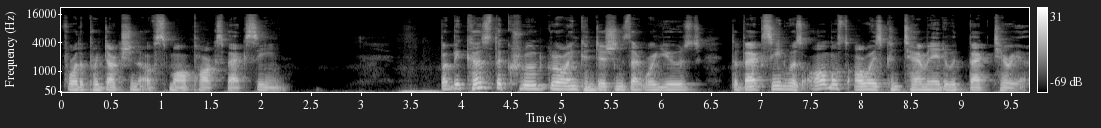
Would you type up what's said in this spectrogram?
for the production of smallpox vaccine. But because the crude growing conditions that were used, the vaccine was almost always contaminated with bacteria.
